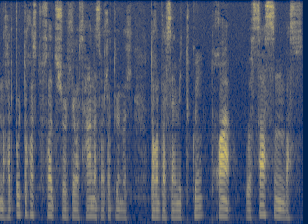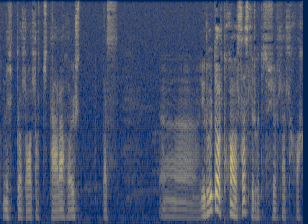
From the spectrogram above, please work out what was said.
энэ холбогдох бас тусгай зөвшөөрлийг бас хаанаас олгодгийг нь бол одоогоор сайн мэдэхгүй. Тухайн улсаас нь бас нэгт бол олгож тараа хоёрт бас аа ерөөдөө бол тухайн улсаас л ерөөдөө зөвшөөрөл олгох баг.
